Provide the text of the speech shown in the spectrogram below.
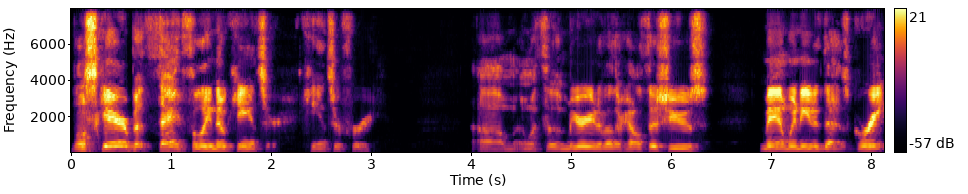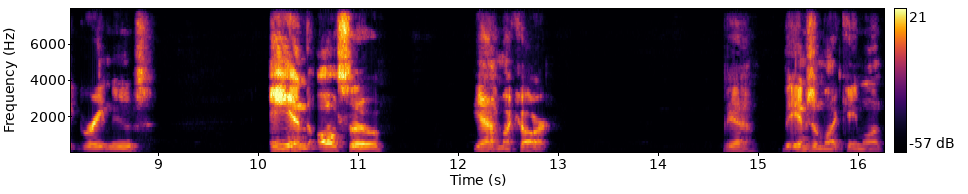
a little scare, but thankfully no cancer, cancer free. Um, and with the myriad of other health issues, man, we needed that. It's great, great news. And also, yeah, my car. Yeah, the engine light came on.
